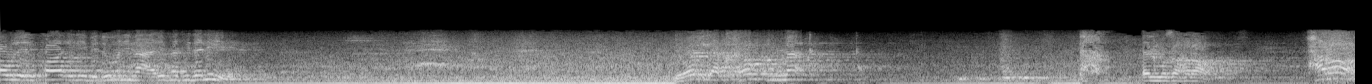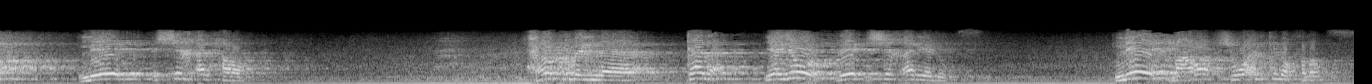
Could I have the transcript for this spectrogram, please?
قول القائل بدون معرفة دليله يقول لك حكم المظاهرات. حرام ليه الشيخ قال حرام حكم كذا يجوز ليه الشيخ قال يجوز ليه؟ ما أعرفش. هو قال كده وخلاص.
